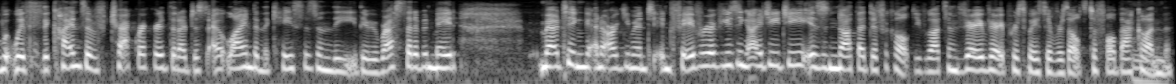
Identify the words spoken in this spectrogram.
with the kinds of track record that I've just outlined and the cases and the, the arrests that have been made, mounting an argument in favor of using IGG is not that difficult. You've got some very, very persuasive results to fall back mm. on.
